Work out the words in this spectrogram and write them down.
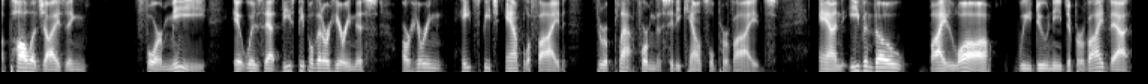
apologizing for me. It was that these people that are hearing this are hearing hate speech amplified through a platform the city council provides. And even though by law we do need to provide that,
